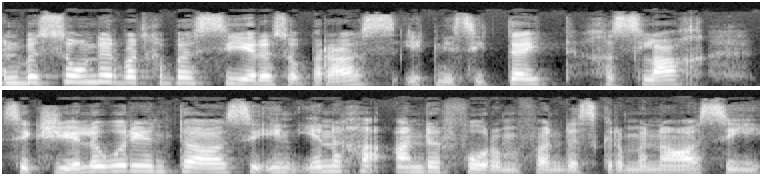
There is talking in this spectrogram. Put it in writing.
in besonder wat gebaseer is op ras, etnisiteit, geslag, seksuele oriëntasie en enige ander vorm van diskriminasie.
